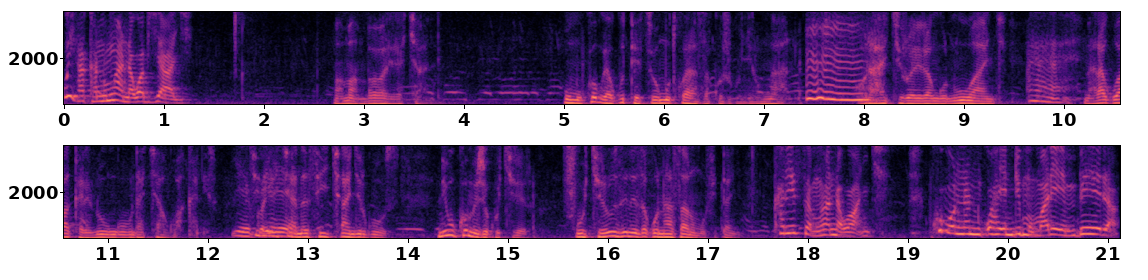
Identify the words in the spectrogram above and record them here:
Wihakana umwana wabyaye. Mama mbabarira cyane. Umukobwa yagutetseho umutwara aza kujugunyira umwana. Urakirorera ngo ni uwanjye. Naraguhakane n'ubu ngubu ndacyaguhakanira kiriya cyana si icyanjye rwose. Niba ukomeje kukirera ukirera uzi neza ko nta sano mufitanye. Karisa mwana wanjye. Kubona ndwaye ndi mu marembera.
